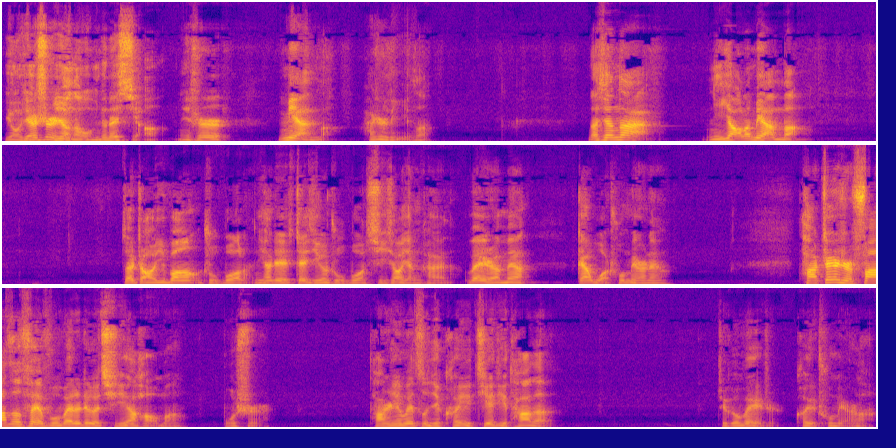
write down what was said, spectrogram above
有些事情呢，我们就得想，你是面子还是里子。那现在你要了面子，再找一帮主播了。你看这这几个主播喜笑颜开的，为什么呀？该我出名了呀。他真是发自肺腑为了这个企业好吗？不是，他是因为自己可以接替他的这个位置，可以出名了。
